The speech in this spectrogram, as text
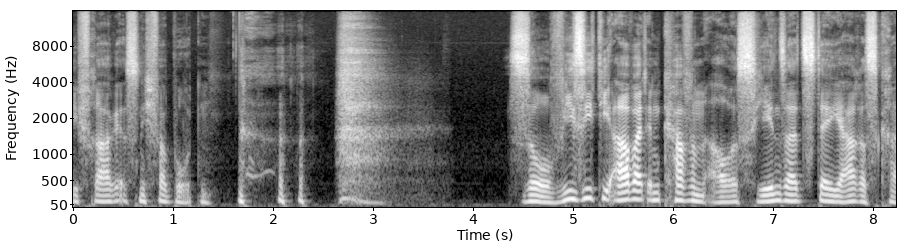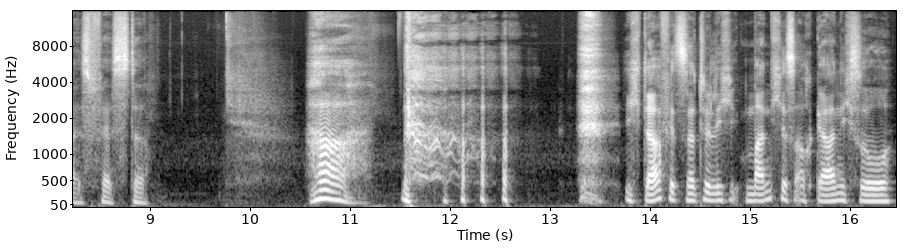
die Frage ist nicht verboten. so, wie sieht die Arbeit im Coven aus, jenseits der Jahreskreisfeste? Ha. ich darf jetzt natürlich manches auch gar nicht so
